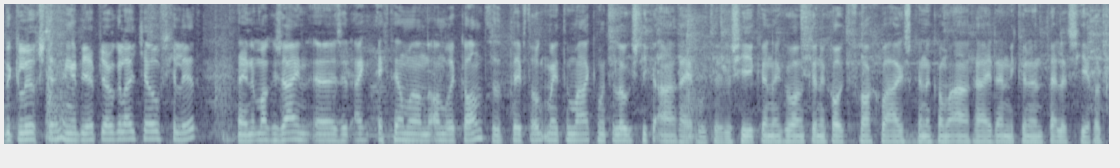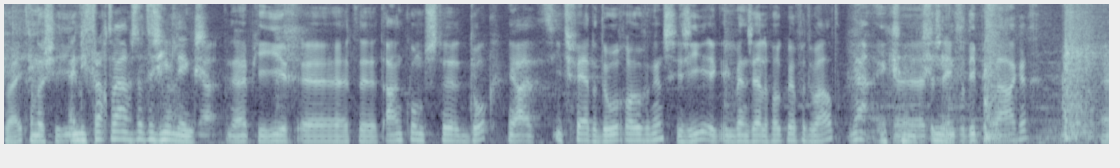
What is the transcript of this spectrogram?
de, kleurstellingen die heb je ook al uit je hoofd geleerd. Nee, het magazijn zit echt helemaal aan de andere kant. Dat heeft ook mee te maken met de logistieke aanrijroute. Dus hier kunnen gewoon kunnen grote vrachtwagens kunnen komen aanrijden en die kunnen een pallet hier ook kwijt. En, als je hier... en die vrachtwagens, dat is hier links? Ja, dan heb je hier uh, het, het aankomstdok. Ja, het is iets verder door overigens. Je ziet, ik, ik ben zelf ook weer verdwaald. Ja, ik, uh, Het is één verdieping lager. Uh,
